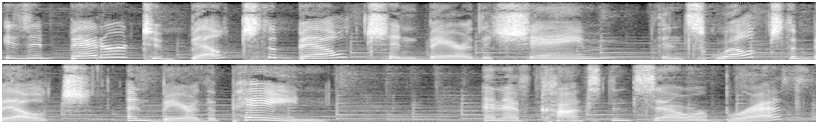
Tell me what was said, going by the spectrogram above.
Is it better to belch the belch and bear the shame than squelch the belch and bear the pain? And have constant sour breath?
